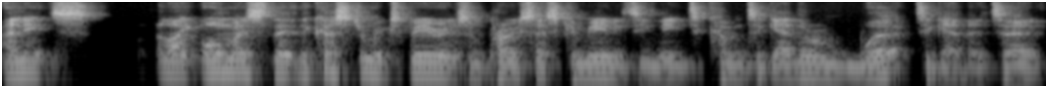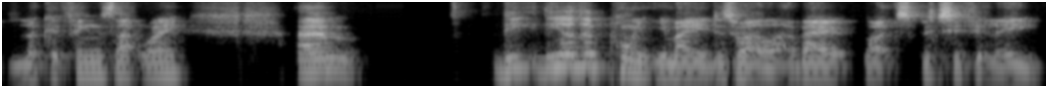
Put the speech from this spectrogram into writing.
And it's like almost the, the customer experience and process community need to come together and work together to look at things that way. Um, the the other point you made as well about like specifically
